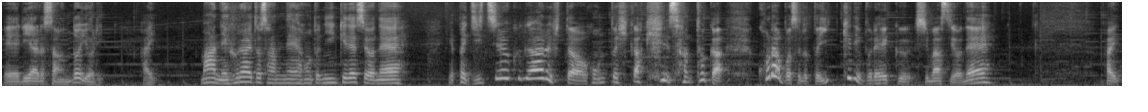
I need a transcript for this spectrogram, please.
えー、リアルサウンドより。はい。まあネフライトさんね、ほんと人気ですよね。やっぱり実力がある人は本当ヒカキンさんとか コラボすると一気にブレイクしますよね。はい、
